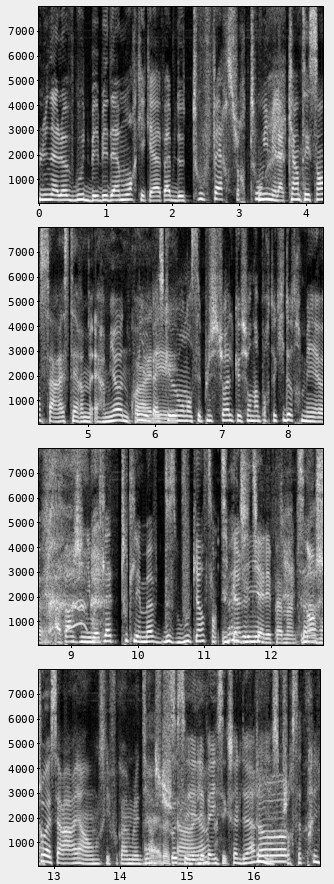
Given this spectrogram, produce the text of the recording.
Luna Lovegood, bébé d'amour, qui est capable de tout faire sur tout. Oui, mais la quintessence, ça reste Herm- Hermione, quoi. Oui, Elle parce est- qu'on en sait plus sur elle que sur n'importe qui d'autre. Mais euh, à part Ginny Wesley, toutes les meufs de ce bouquin sont hyper Ginny, elle est pas mal. Non, chaud, elle sert à rien. hein, Il faut quand même le dire. Euh, Cho, Cho, c'est l'éveil sexuel de Harry, c'est toujours ça de prix.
